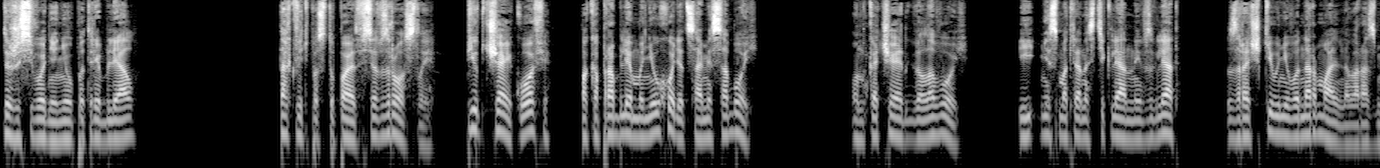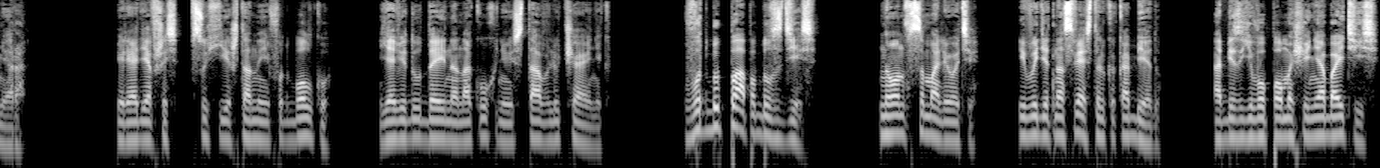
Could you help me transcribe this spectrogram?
Ты же сегодня не употреблял. Так ведь поступают все взрослые. Пьют чай, кофе, пока проблемы не уходят сами собой. Он качает головой, и, несмотря на стеклянный взгляд, зрачки у него нормального размера. Переодевшись в сухие штаны и футболку, я веду Дейна на кухню и ставлю чайник. Вот бы папа был здесь. Но он в самолете и выйдет на связь только к обеду. А без его помощи не обойтись.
